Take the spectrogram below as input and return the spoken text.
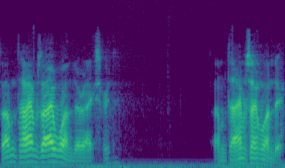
Sometimes I wonder, Axford. Sometimes I wonder.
